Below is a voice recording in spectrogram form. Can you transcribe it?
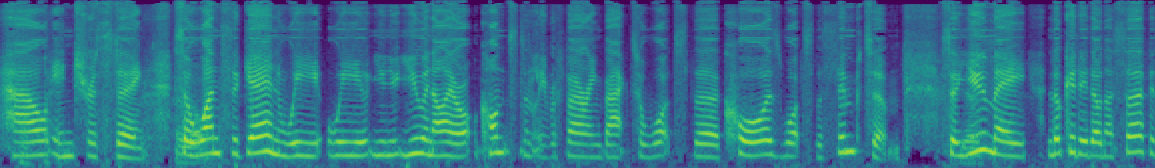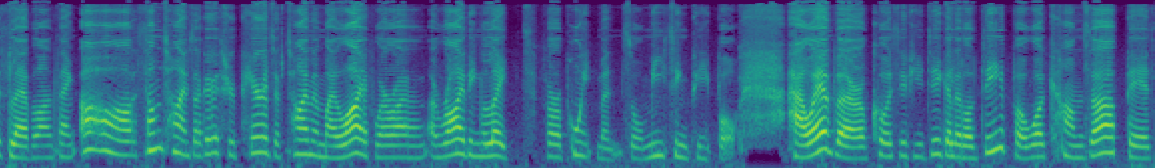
How interesting. So once again, we, we, you, you and I are constantly referring back to what's the cause, what's the symptom. So yes. you may look at it on a surface level and think, oh, sometimes I go through periods of time in my life where I'm arriving late for appointments or meeting people. However, of course, if you dig a little deeper, what comes up is,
